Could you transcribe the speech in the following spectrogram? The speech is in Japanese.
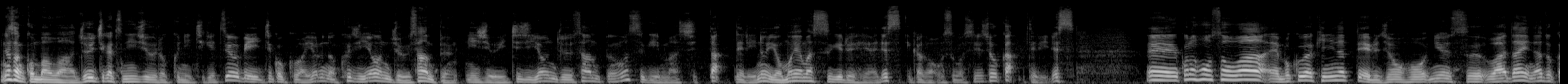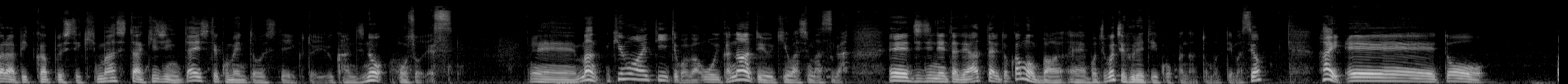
皆さんこんばんは。11月26日月曜日。時刻は夜の9時43分。21時43分を過ぎました。テリーのよもやますぎる部屋です。いかがお過ごしでしょうか？テリーです。えー、この放送は、えー、僕が気になっている情報ニュース話題などからピックアップしてきました。記事に対してコメントをしていくという感じの放送です。えー、まあ基本 IT とかが多いかなという気はしますが、えー、時事ネタであったりとかもば、えー、ぼちぼち触れていこうかなと思っていますよ。はい、えーと、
